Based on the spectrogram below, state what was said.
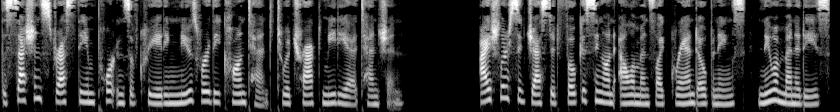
the session stressed the importance of creating newsworthy content to attract media attention. Eichler suggested focusing on elements like grand openings, new amenities,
